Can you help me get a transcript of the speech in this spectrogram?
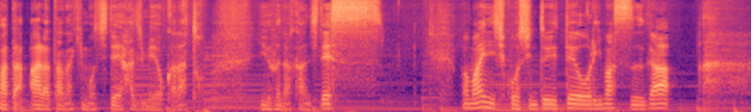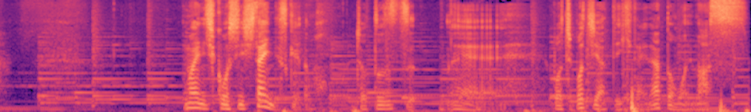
また新たな気持ちで始めようかなというふうな感じです、まあ毎日更新と言っておりますが毎日更新したいんですけれどもちょっとずつ、えーぼちぼちやっていきたいなと思います。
